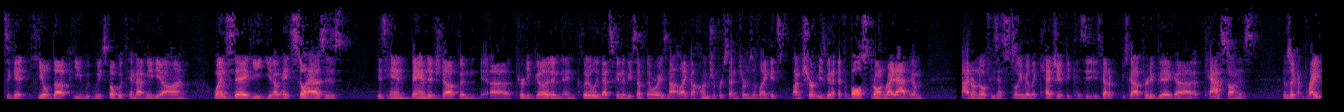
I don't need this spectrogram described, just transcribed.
to get healed up. He we spoke with him at media on Wednesday. He you know he still has his his hand bandaged up and uh, pretty good, and, and clearly that's going to be something where he's not like a hundred percent in terms of like it's. I'm sure he's gonna if the ball's thrown right at him. I don't know if he's necessarily going to be able to catch it because he's got a he's got a pretty big uh, cast on his. It was like a bright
